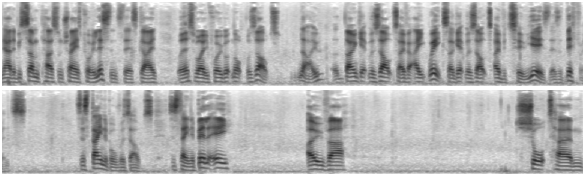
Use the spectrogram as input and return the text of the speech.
now, there'll be some personal trainers probably listening to this going, well, that's why you've probably got not results. No, I don't get results over eight weeks. I get results over two years. There's a difference. Sustainable results. Sustainability over short term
